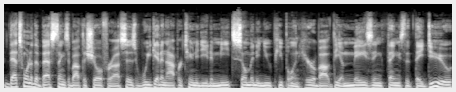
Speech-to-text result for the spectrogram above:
that's one of the best things about the show for us is we get an opportunity to meet so many new people and hear about the amazing things that they do.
